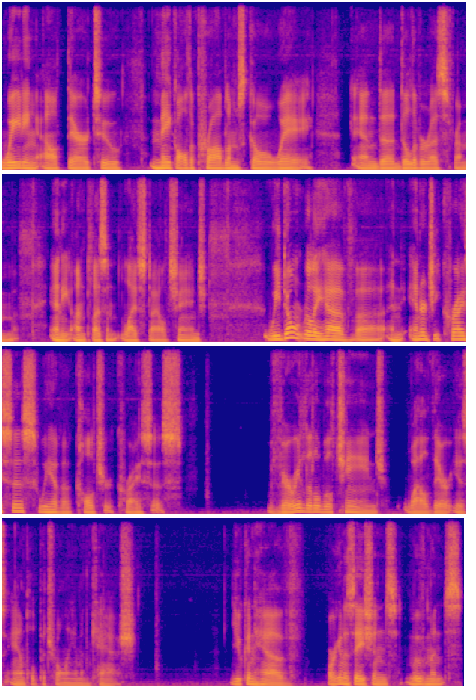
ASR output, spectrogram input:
waiting out there to make all the problems go away and uh, deliver us from any unpleasant lifestyle change? We don't really have uh, an energy crisis, we have a culture crisis. Very little will change while there is ample petroleum and cash. You can have organizations, movements,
